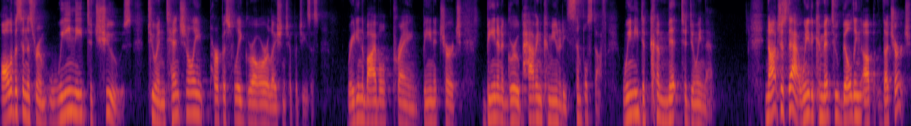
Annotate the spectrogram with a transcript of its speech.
all of us in this room, we need to choose to intentionally, purposefully grow our relationship with Jesus. Reading the Bible, praying, being at church, being in a group, having community, simple stuff. We need to commit to doing that. Not just that, we need to commit to building up the church.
